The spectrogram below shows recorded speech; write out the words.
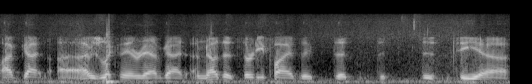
I've got uh, I was looking the other day. I've got another 35 the the the the, the uh,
